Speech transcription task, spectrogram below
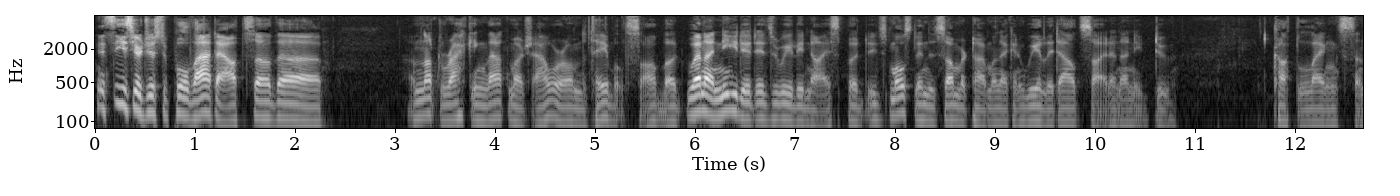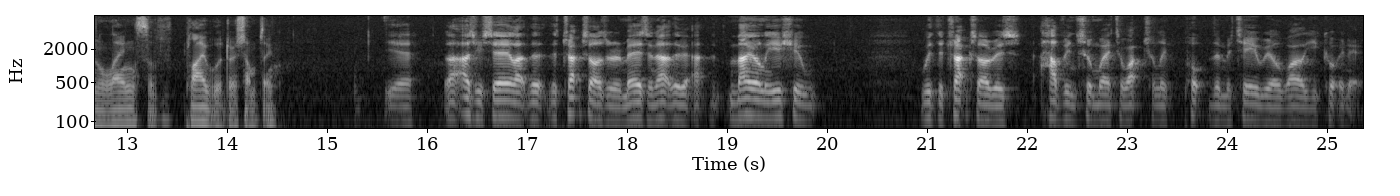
it's easier just to pull that out. So the I'm not racking that much hour on the table saw, but when I need it, it's really nice. But it's mostly in the summertime when I can wheel it outside and I need to cut lengths and lengths of plywood or something. Yeah, as you say, like the the track saws are amazing. My only issue with the track saw is having somewhere to actually put the material while you're cutting it.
